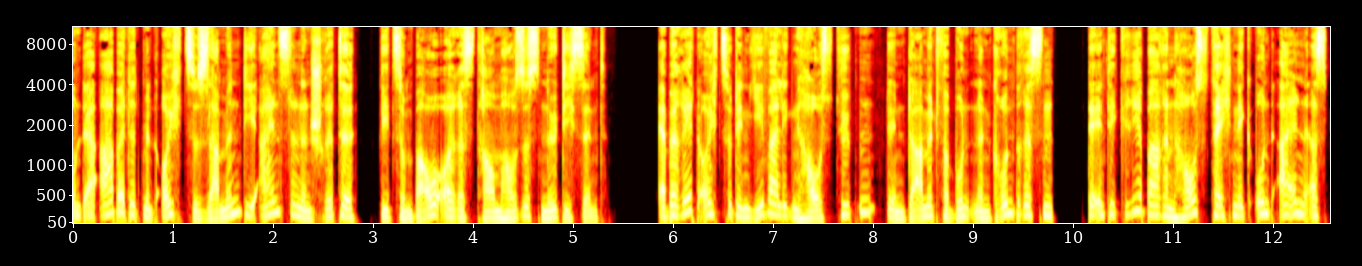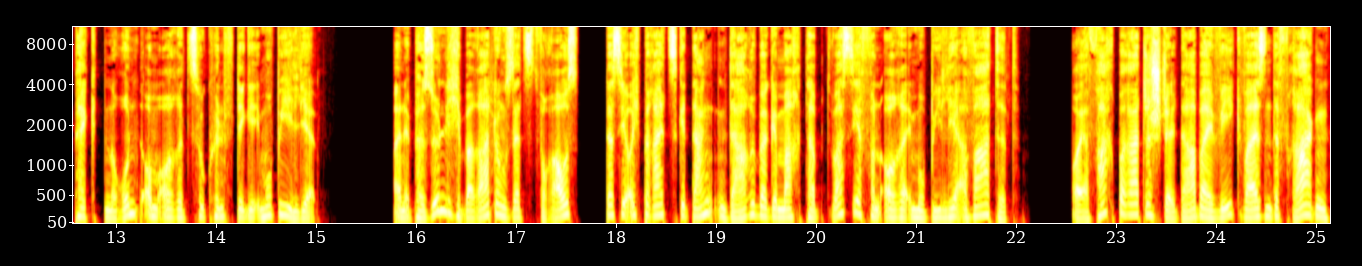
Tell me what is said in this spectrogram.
und er arbeitet mit euch zusammen die einzelnen Schritte die zum Bau eures Traumhauses nötig sind. Er berät euch zu den jeweiligen Haustypen, den damit verbundenen Grundrissen, der integrierbaren Haustechnik und allen Aspekten rund um eure zukünftige Immobilie. Eine persönliche Beratung setzt voraus, dass ihr euch bereits Gedanken darüber gemacht habt, was ihr von eurer Immobilie erwartet. Euer Fachberater stellt dabei wegweisende Fragen,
